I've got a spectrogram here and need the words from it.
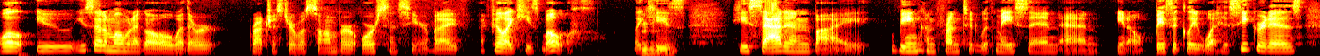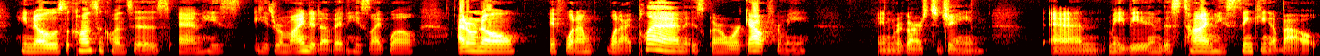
Well, you you said a moment ago whether Rochester was somber or sincere, but I I feel like he's both. Like he's he's saddened by being confronted with Mason and, you know, basically what his secret is. He knows the consequences and he's he's reminded of it. And he's like, "Well, I don't know if what I'm what I plan is going to work out for me in regards to Jane." and maybe in this time he's thinking about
